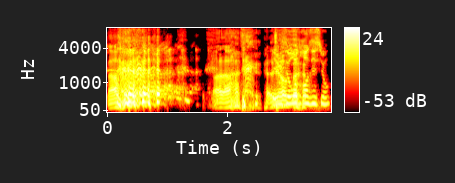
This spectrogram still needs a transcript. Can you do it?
Ah. voilà. Allez, hop. zéro transition.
